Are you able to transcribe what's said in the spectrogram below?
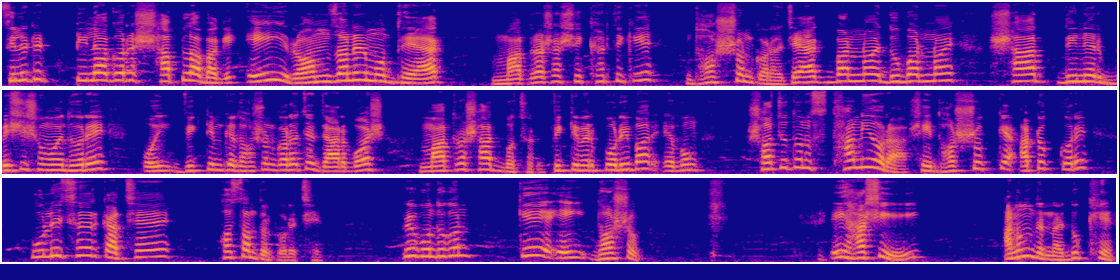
সিলেটের টিলাগড়ের শাপলাবাগে এই রমজানের মধ্যে এক মাদ্রাসা শিক্ষার্থীকে ধর্ষণ করা হয়েছে। একবার নয়, দুবার নয়, সাত দিনের বেশি সময় ধরে ওই ভিকটিমকে ধর্ষণ করা হয়েছে, যার বয়স মাত্র সাত বছর। ভিকটিমের পরিবার এবং সচেতন স্থানীয়রা সেই ধর্ষককে আটক করে পুলিশের কাছে হস্তান্তর করেছে। প্রিয় বন্ধুগণ, কে এই ধর্ষক? এই হাসি আনন্দের নয়, দুঃখের,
